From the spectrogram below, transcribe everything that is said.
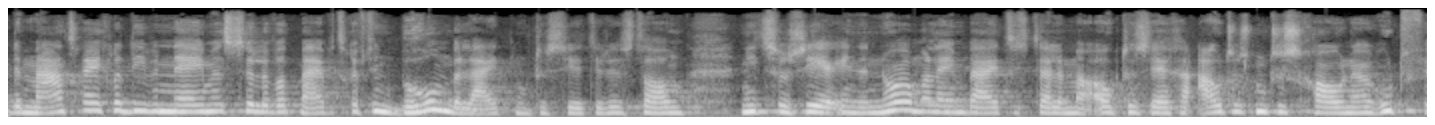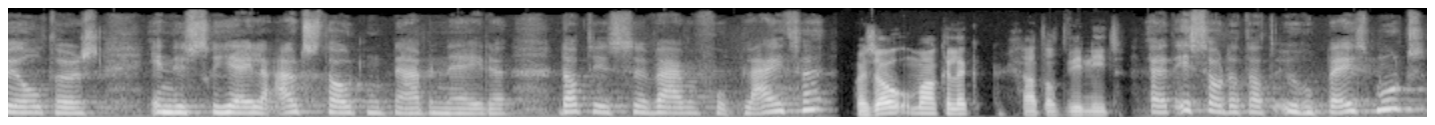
De maatregelen die we nemen zullen wat mij betreft in het bronbeleid moeten zitten. Dus dan niet zozeer in de norm alleen bij te stellen... maar ook te zeggen auto's moeten schoner, roetfilters... industriële uitstoot moet naar beneden. Dat is uh, waar we voor pleiten. Maar zo makkelijk gaat dat weer niet. Het is zo dat dat Europees moet.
